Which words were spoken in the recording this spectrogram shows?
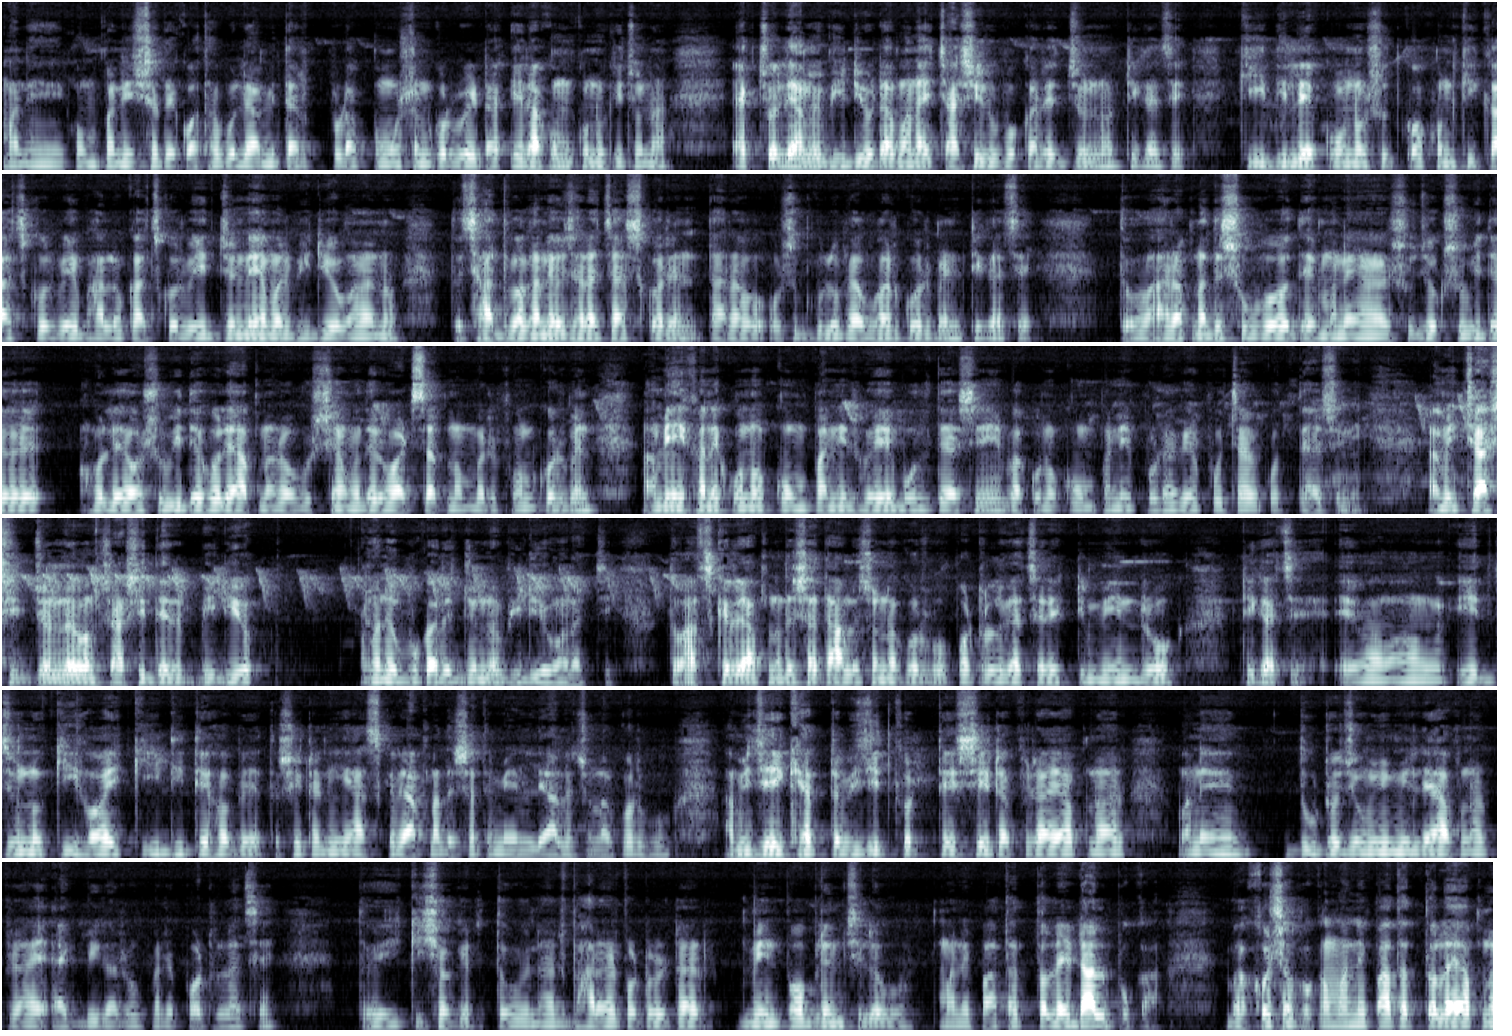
মানে কোম্পানির সাথে কথা বলে আমি তার প্রোডাক্ট প্রমোশন করব, এটা এরকম কোনো কিছু না। অ্যাকচুয়ালি আমি ভিডিওটা বানাই চাষির উপকারের জন্য, ঠিক আছে? কী দিলে, কোন ওষুধ কখন কী কাজ করবে, ভালো কাজ করবে, এর জন্যে আমার ভিডিও বানানো। তো ছাদ বাগানেও যারা চাষ করেন, তারাও ওষুধগুলো ব্যবহার করবেন, ঠিক আছে? তো আর আপনাদের সুবোধ মানে সুযোগ সুবিধে হলে, অসুবিধে হলে আপনারা অবশ্যই আমাদের হোয়াটসঅ্যাপ নম্বরে ফোন করবেন। আমি এখানে কোনো কোম্পানির হয়ে বলতে আসিনি বা কোনো কোম্পানির প্রোডাক্টের প্রচার করতে আসিনি। আমি চাষির জন্য এবং চাষিদের ভিডিও মানে উপকারের জন্য ভিডিও বানাচ্ছি। তো আজকের আপনাদের সাথে আলোচনা করব পটল গাছের একটি মেন রোগ, ঠিক আছে? এবং এর জন্য কি হয়, কি দিতে হবে, তো সেটা নিয়ে আজকের আপনাদের সাথে মেনলি আলোচনা করব। আমি যেই ক্ষেতটা ভিজিট করতে এসেছি, এটা প্রায় আপনার মানে দুটো জমি মিলে আপনার প্রায় এক বিঘার উপরে পটল আছে। তো এই কৃষকের, তো ওনার ভাড়ার পটলটার মেন প্রবলেম ছিল মানে পাতার তলায় ডাল পোকা বা খোসা পোকা মানে পাতার তলায় আপনার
